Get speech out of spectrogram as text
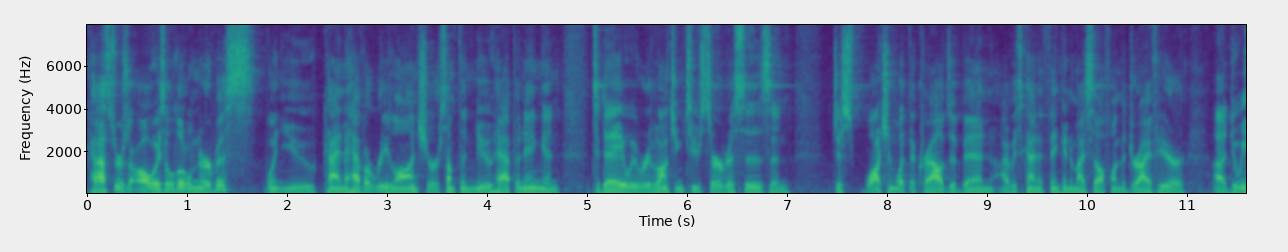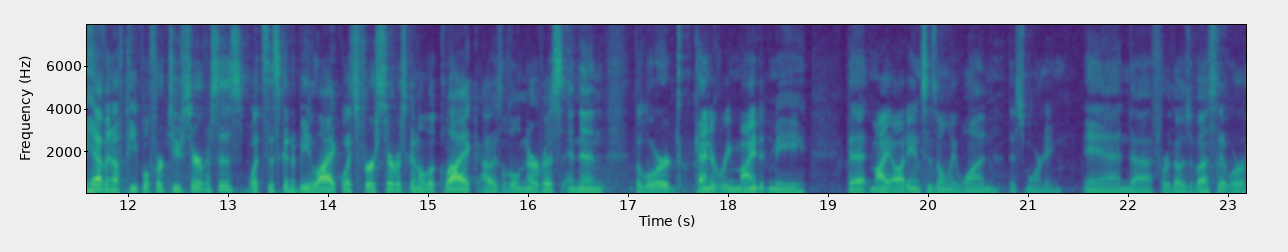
pastors are always a little nervous when you kind of have a relaunch or something new happening. And today we were launching two services and just watching what the crowds have been, I was kind of thinking to myself on the drive here, uh, do we have enough people for two services? What's this going to be like? What's first service going to look like? I was a little nervous. And then the Lord kind of reminded me that my audience is only one this morning. And uh, for those of us that were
